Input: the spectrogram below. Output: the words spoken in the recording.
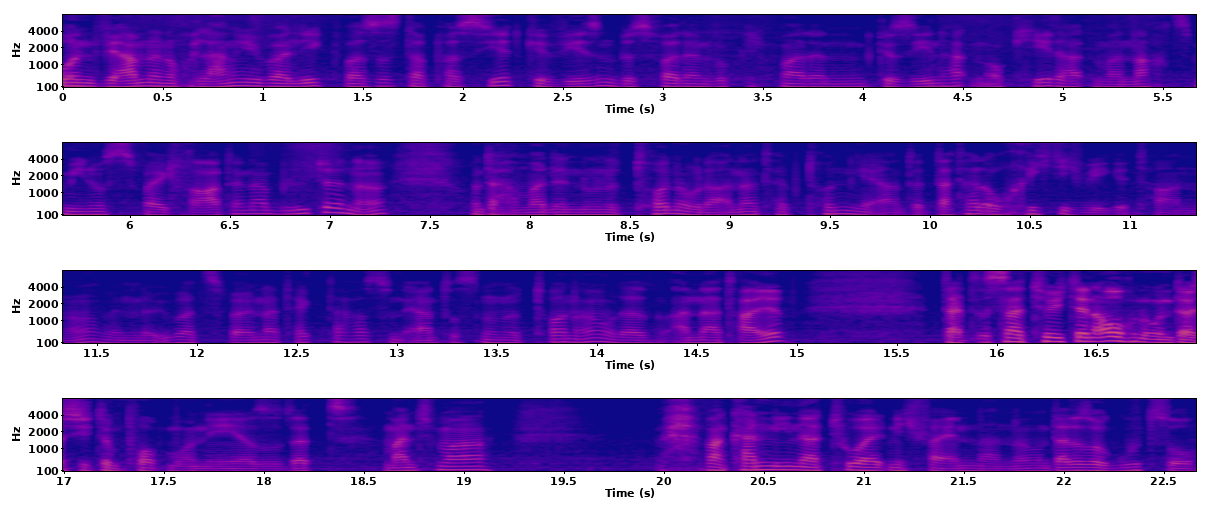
Und wir haben dann noch lange überlegt, was ist da passiert gewesen, bis wir dann wirklich mal dann gesehen hatten, okay, da hatten wir nachts minus zwei Grad in der Blüte, ne? Und da haben wir dann nur eine Tonne oder anderthalb Tonnen geerntet. Das hat auch richtig wehgetan, ne? Wenn du über 200 Hektar hast und erntest nur eine Tonne oder anderthalb, das ist natürlich dann auch ein Unterschied im Portemonnaie. Also das manchmal, man kann die Natur halt nicht verändern, ne? Und das ist auch gut so.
